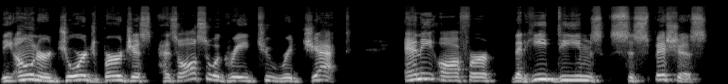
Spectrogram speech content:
The owner, Georges Berges, has also agreed to reject any offer that he deems suspicious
